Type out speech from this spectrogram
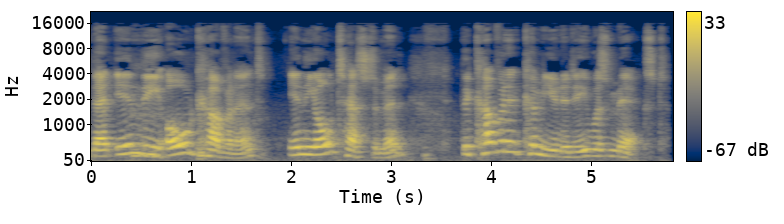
that in the Old Covenant, in the Old Testament, the covenant community was mixed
